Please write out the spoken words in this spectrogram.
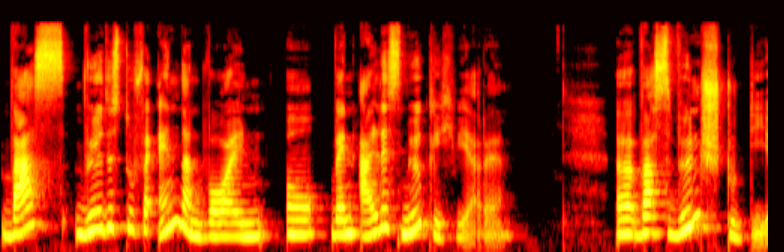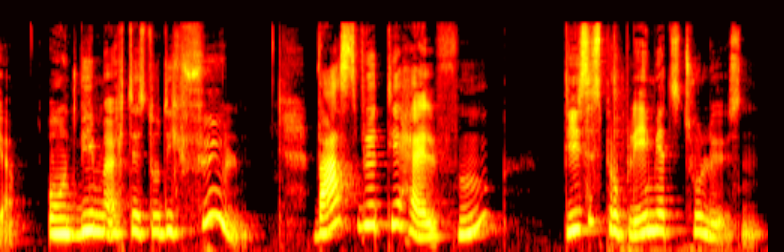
was würdest du verändern wollen, wenn alles möglich wäre? Äh, was wünschst du dir? Und wie möchtest du dich fühlen? Was wird dir helfen, dieses Problem jetzt zu lösen?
